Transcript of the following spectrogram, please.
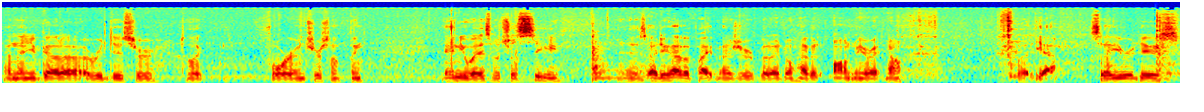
And then you've got a, a reducer to like four inch or something. Anyways, what you'll see is I do have a pipe measure, but I don't have it on me right now. But yeah, so you reduce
